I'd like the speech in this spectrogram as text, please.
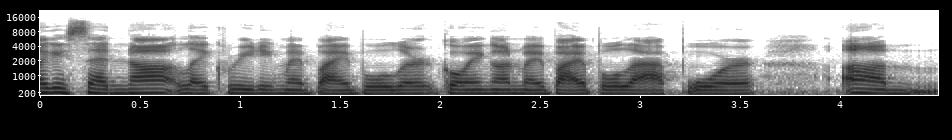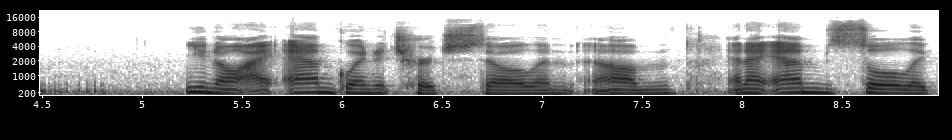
like i said not like reading my bible or going on my bible app or um you know, I am going to church still, and um, and I am still like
